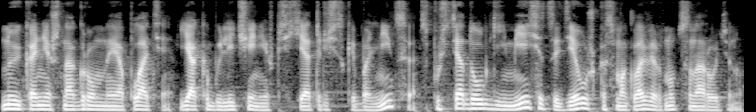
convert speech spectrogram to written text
ну и, конечно, огромной оплате якобы лечения в психиатрической больнице, спустя долгие месяцы девушка смогла вернуться на родину.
